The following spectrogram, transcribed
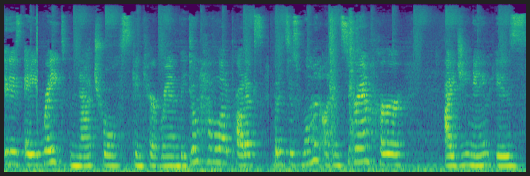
It is a great natural skincare brand. They don't have a lot of products, but it's this woman on Instagram. Her IG name is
